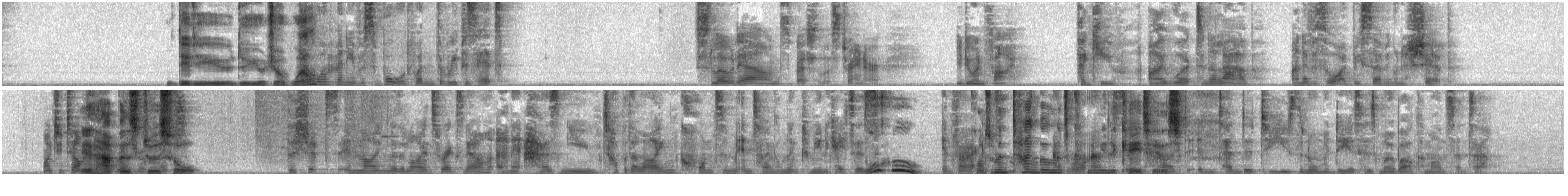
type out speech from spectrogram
Did you do your job well? There well? weren't many of us aboard when the Reapers hit. Slow down, Specialist Traynor. You're doing fine. Thank you. I worked in a lab. I never thought I'd be serving on a ship. Why don't you tell me It happens to us all. The ship's in line with Alliance regs now, and it has new, top-of-the-line quantum entanglement communicators. Woohoo! In fact, Quantum entanglement Admiral communicators. Anderson had intended to use the Normandy as his mobile command center.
